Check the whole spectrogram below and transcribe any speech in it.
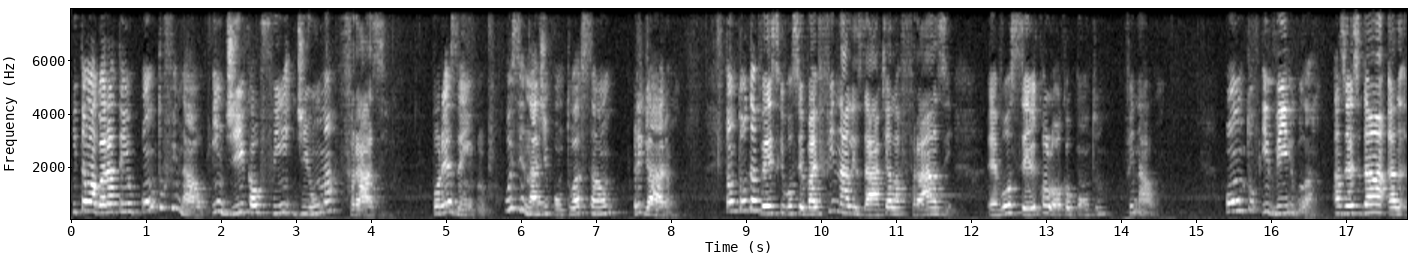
Então, agora tem o ponto final, indica o fim de uma frase. Por exemplo, os sinais de pontuação brigaram. Então, toda vez que você vai finalizar aquela frase, é, você coloca o ponto final. Ponto e vírgula. Às vezes dá, é,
